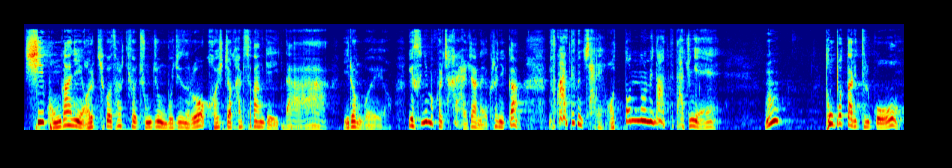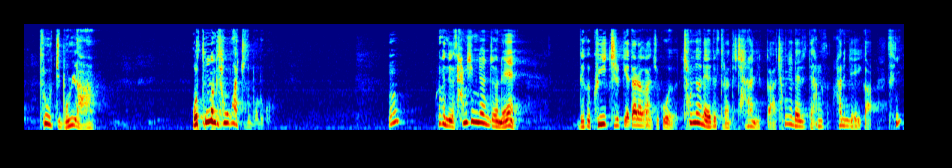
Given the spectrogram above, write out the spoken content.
시 공간이 얽히고 설키고 중중 무진으로 거시적 함수 관계에 있다. 이런 거예요. 이게 스님은 그걸 잘 알잖아요. 그러니까 누구한테든 잘해. 어떤 놈이 나한테 나중에 응? 돈보따리 들고 들어올지 몰라. 어떤 놈이 성공할지도 모르고. 응? 그러니까 내가 30년 전에 내가 그 이치를 깨달아가지고 청년 애들한테 잘하니까 청년 애들 때 항상 하는 얘기가 스님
